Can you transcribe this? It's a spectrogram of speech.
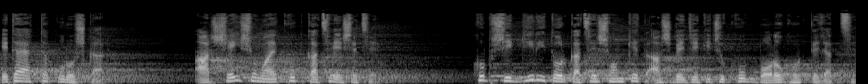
এটা একটা পুরস্কার। আর সেই সময় খুব কাছে এসেছে। খুব শিগগিরই তোর কাছে সংকেত আসবে যে কিছু খুব বড় ঘটতে যাচ্ছে।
